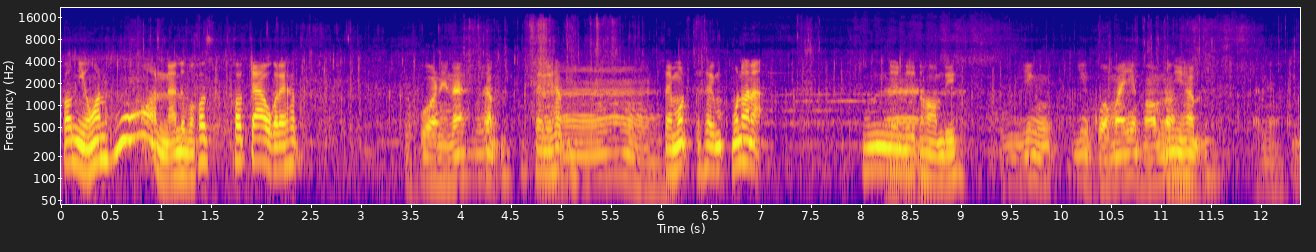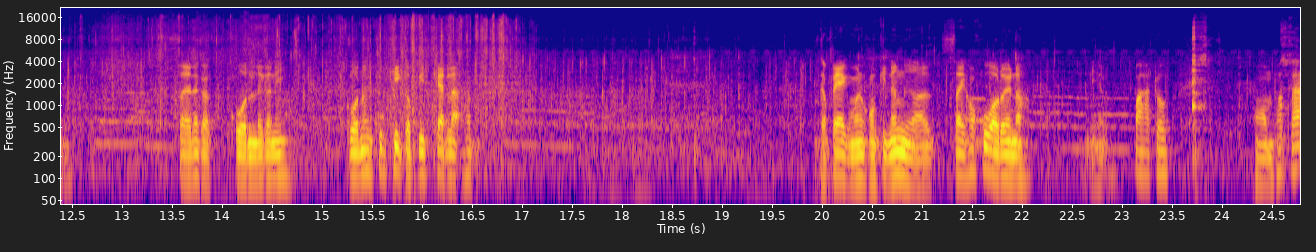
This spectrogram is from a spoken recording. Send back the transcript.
ข้าวเหนียวห้อนๆนะหรือว่าข้าวข้าวเจ้าก็ได้ครับ ครัวนี่นะครับใส่เลยครับ อ่าใส่มดใส่มดนั่นอะมันเนื้อๆหอมดียิ่งยิ่งขัวไม้ยิ่งหอมเนาะนี่ครับ อันนี้ใส่แล้วก็โกนเลยกันนี่โกนทั้งคุกกี้กับปิดแก๊สละครับ กระแปงมันของกินน้ำเหนือใส่ข้าวคั่วด้วยเนาะนี่ครับปาดโตหอมผักละ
